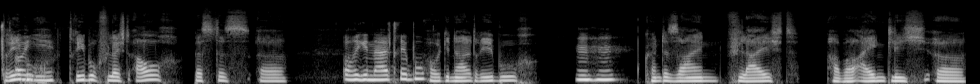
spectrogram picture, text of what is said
Drehbuch, oh Drehbuch vielleicht auch, bestes äh, Originaldrehbuch. Originaldrehbuch. Mhm. Könnte sein, vielleicht, aber eigentlich, äh,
